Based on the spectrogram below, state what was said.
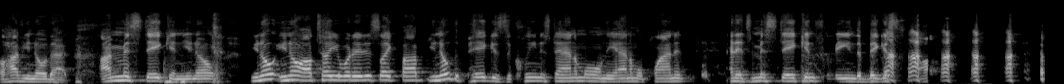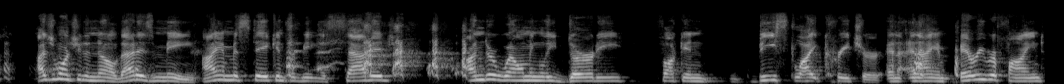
I'll have you know that. I'm mistaken, you know. You know, you know, I'll tell you what it is like, Bob. You know the pig is the cleanest animal on the animal planet, and it's mistaken for being the biggest. I just want you to know that is me. I am mistaken for being a savage, underwhelmingly dirty, fucking beast-like creature. And, and I am very refined.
